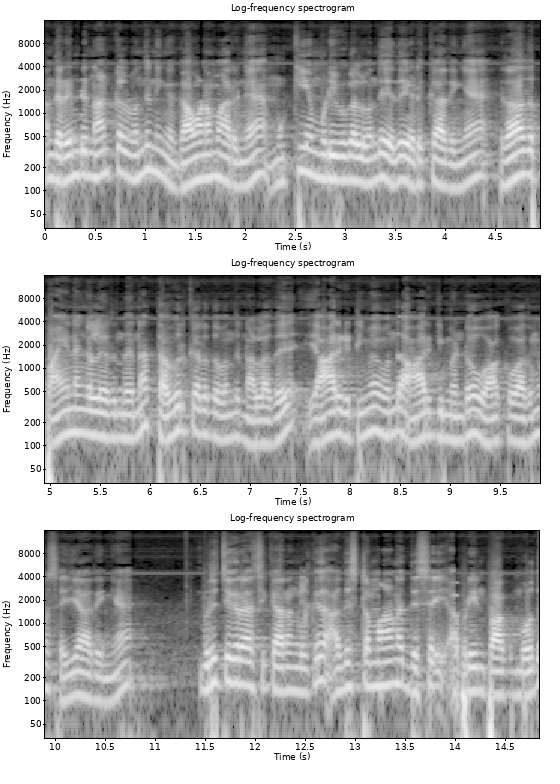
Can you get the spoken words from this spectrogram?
அந்த ரெண்டு நாட்கள் வந்து நீங்கள் கவனமாக இருங்க. முக்கிய முடிவுகள் வந்து எதுவும் எடுக்காதீங்க. ஏதாவது பயணங்கள் இருந்ததுன்னா தவிர்க்கிறது வந்து நல்லது. யாருக்கிட்டையுமே வந்து ஆர்கியூமெண்ட்டோ வாக்குவாதமோ செய்யாதீங்க. விருச்சிக ராசிக்காரங்களுக்கு அதிர்ஷ்டமான திசை அப்படின்னு பார்க்கும்போது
